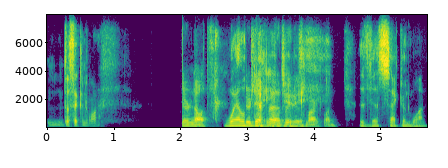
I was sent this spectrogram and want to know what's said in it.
the second one. You're not Well you're played, definitely the smart one The second one.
